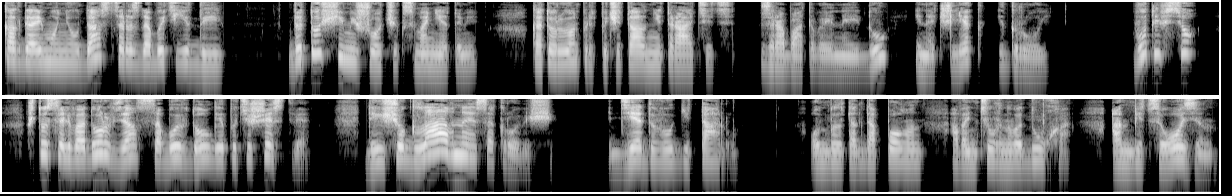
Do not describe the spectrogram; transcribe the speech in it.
когда ему не удастся раздобыть еды, да тощий мешочек с монетами, который он предпочитал не тратить, зарабатывая на еду и ночлег игрой. Вот и все, что Сальвадор взял с собой в долгое путешествие, да еще главное сокровище — дедову гитару. Он был тогда полон авантюрного духа, амбициозен,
